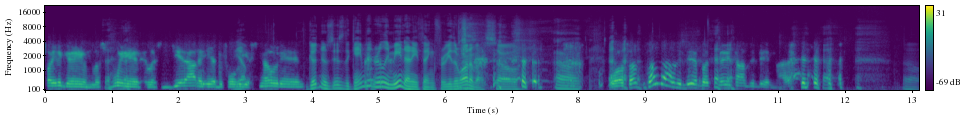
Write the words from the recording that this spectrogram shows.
play the game, let's win, and let's get out of here before Yep. we get snowed in. good news is the game didn't really mean anything for either one of us. So Uh, Well, some, sometimes it did, but many times it didn't. oh.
